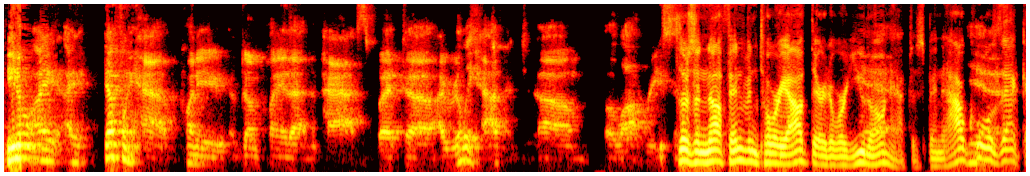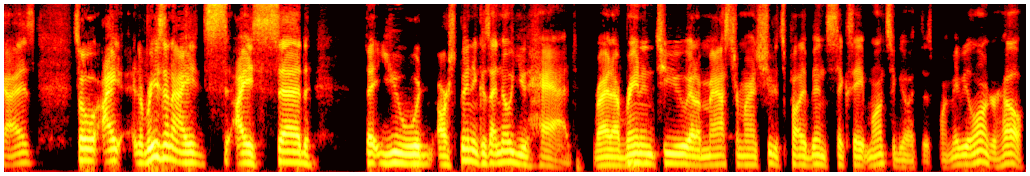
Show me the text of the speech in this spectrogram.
you know, I, I, definitely have plenty. I've done plenty of that in the past, but uh, I really haven't um, a lot recently. There's enough inventory out there to where you yeah. don't have to spend it. How cool yeah. is that, guys? So I, the reason I, I said that you would are spending because I know you had right. I ran into you at a mastermind shoot. It's probably been six eight months ago at this point, maybe longer. Hell,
